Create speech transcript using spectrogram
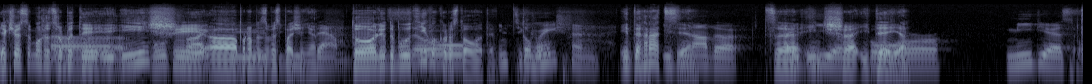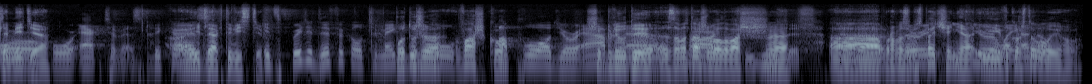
Якщо це можуть зробити uh, і інші use забезпечення, то люди будуть їх використовувати. Тому інтеграція це інша ідея для медіа, а і для активістів. Бо дуже важко щоб люди завантажували ваше Uh, програмне забезпечення і використовували його.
